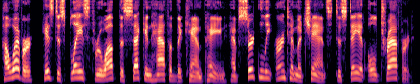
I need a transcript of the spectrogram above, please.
However, his displays throughout the second half of the campaign have certainly earned him a chance to stay at Old Trafford,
